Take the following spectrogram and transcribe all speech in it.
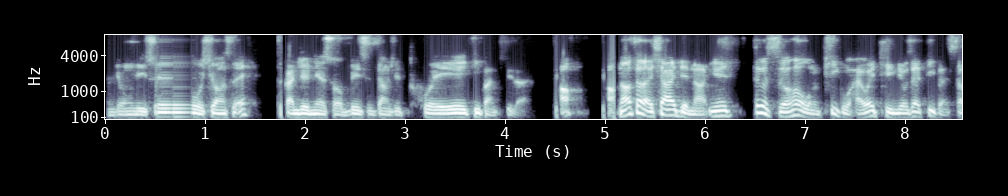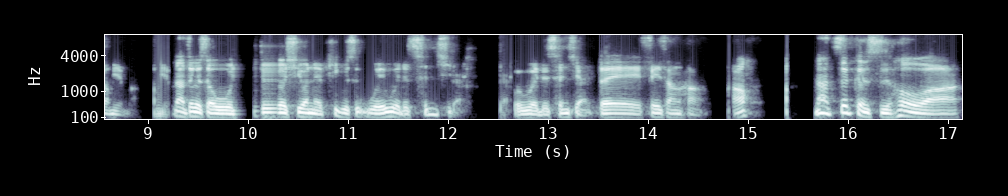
很用力，所以我希望是，哎，感觉你的手臂是这样去推地板起来。好，然后再来下一点呢，因为这个时候我们屁股还会停留在地板上面嘛，那这个时候我就希望你的屁股是微微的撑起来。微微的撑起来，对，非常好。好，那这个时候啊，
